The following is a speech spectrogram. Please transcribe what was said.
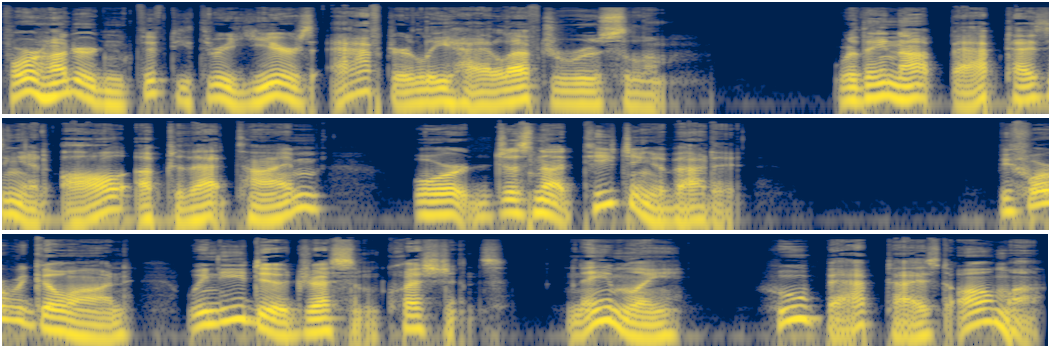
453 years after Lehi left Jerusalem. Were they not baptizing at all up to that time, or just not teaching about it? Before we go on, we need to address some questions, namely, who baptized Alma?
